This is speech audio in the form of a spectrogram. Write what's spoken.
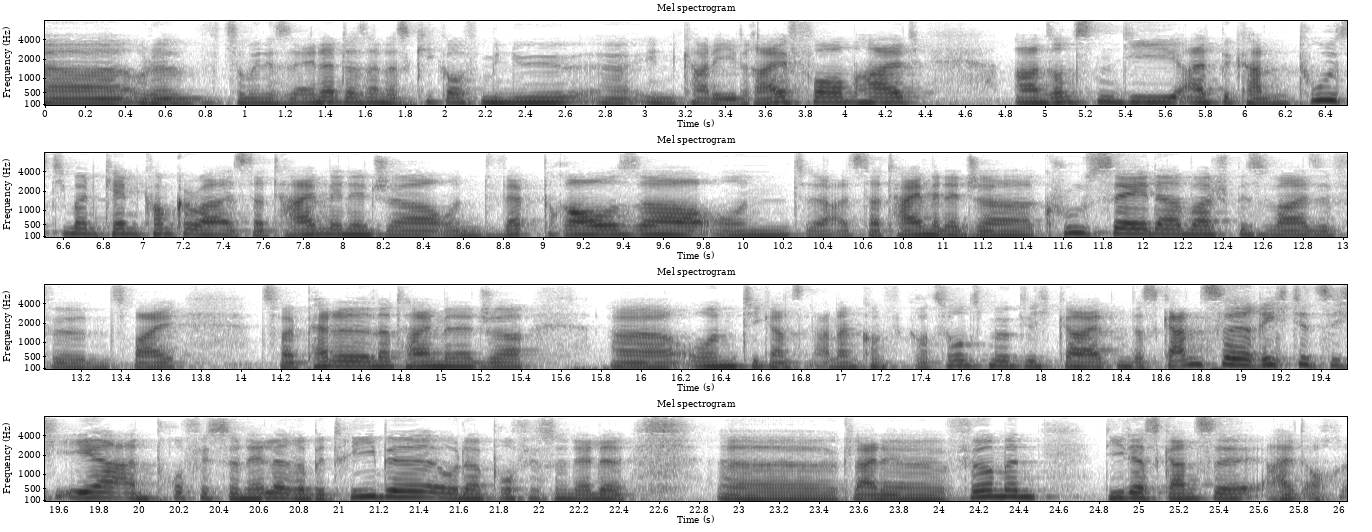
oder zumindest erinnert das an das Kickoff-Menü äh, in KDE 3-Form halt. Ansonsten die altbekannten Tools, die man kennt, Conqueror als Dateimanager und Webbrowser und äh, als Dateimanager Crusader beispielsweise für einen zwei, zwei Panel-Dateimanager äh, und die ganzen anderen Konfigurationsmöglichkeiten. Das Ganze richtet sich eher an professionellere Betriebe oder professionelle äh, kleine Firmen, die das Ganze halt auch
